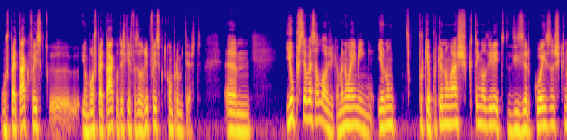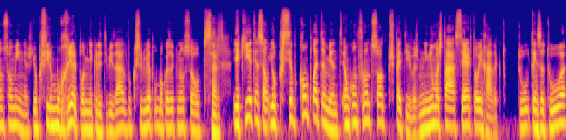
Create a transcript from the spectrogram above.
um espetáculo, foi isso que tu, e um bom espetáculo, tens que fazer rir, foi isso que te comprometeste. Um, eu percebo essa lógica, mas não é a minha. Eu não Porquê? Porque eu não acho que tenho o direito de dizer coisas que não são minhas. Eu prefiro morrer pela minha criatividade do que sobreviver por uma coisa que não sou. Certo. E aqui, atenção, eu percebo completamente, é um confronto só de perspectivas. Nenhuma está certa ou errada. Que tu, tu tens a tua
